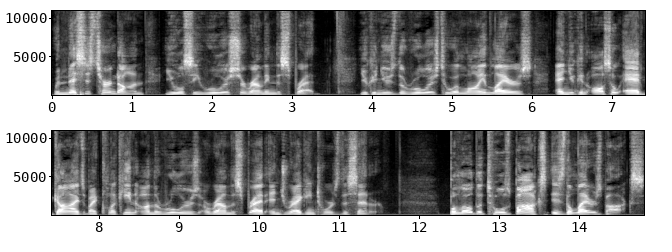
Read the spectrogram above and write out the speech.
When this is turned on, you will see rulers surrounding the spread. You can use the rulers to align layers and you can also add guides by clicking on the rulers around the spread and dragging towards the center. Below the Tools box is the Layers box.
